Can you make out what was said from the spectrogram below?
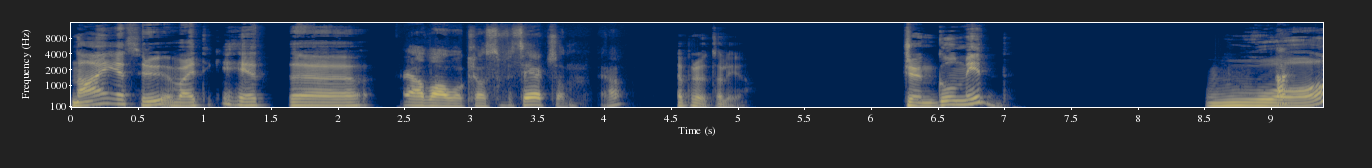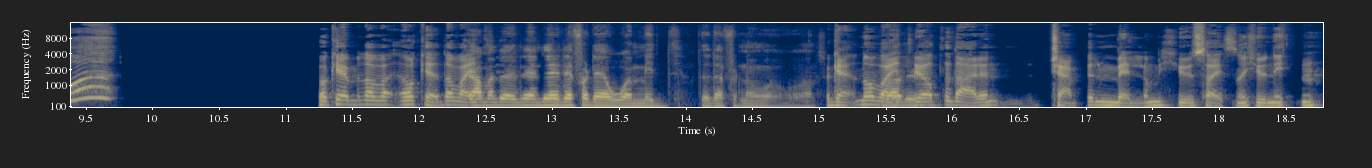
Nei, jeg tror Jeg veit ikke helt uh... Ja, var hun klassifisert som? Ja. Jeg prøver Talia. Jungle Mid? What? Ok, men da, okay, ok, da veit ja, men det, det, det er fordi hun er mid. Det er derfor nå Ok, Nå veit vi at det er en champion mellom 2016 og 2019.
